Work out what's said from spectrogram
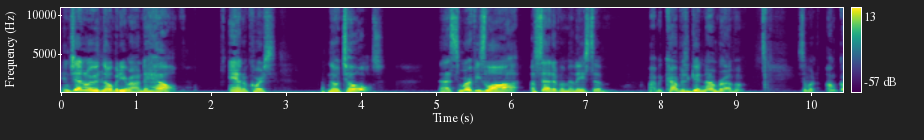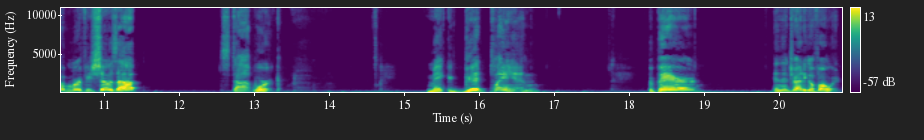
and generally with nobody around to help. And of course, no tools. That's Murphy's Law, a set of them at least, uh, probably covers a good number of them. So when Uncle Murphy shows up, stop work. Make a good plan, prepare, and then try to go forward.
